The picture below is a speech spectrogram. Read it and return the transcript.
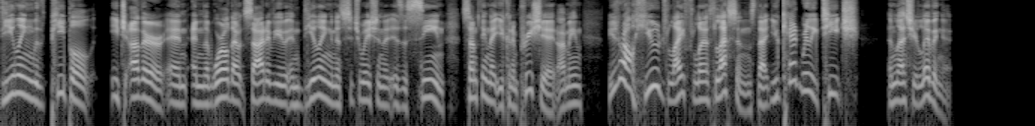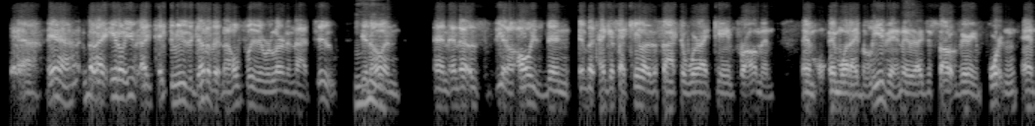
dealing with people each other and and the world outside of you and dealing in a situation that is a scene something that you can appreciate i mean these are all huge life lessons that you can't really teach unless you're living it. Yeah, yeah. But I, you know, you, I take the music out of it, and hopefully they were learning that too. Mm-hmm. You know, and and and that was, you know, always been. But I guess I came out of the fact of where I came from and and and what I believe in. And I just thought it very important, and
